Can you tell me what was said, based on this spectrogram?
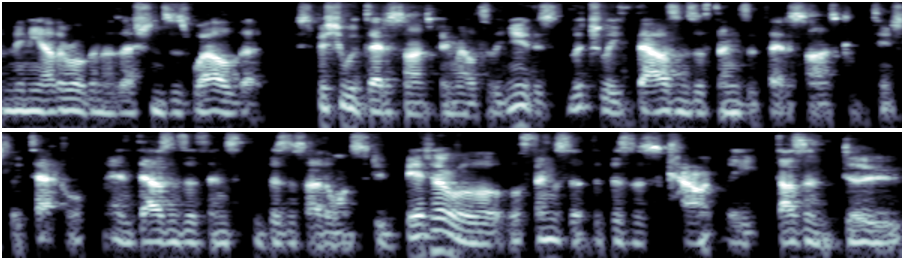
many other organizations as well, that especially with data science being relatively new, there's literally thousands of things that data science could potentially tackle and thousands of things that the business either wants to do better or, or, things that the business currently doesn't do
